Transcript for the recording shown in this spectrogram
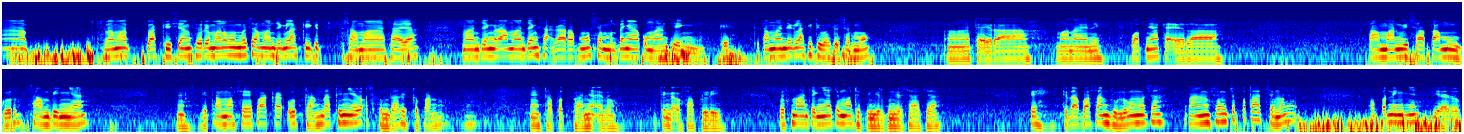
Selamat, selamat pagi, siang, sore, malam pemirsa mancing lagi bersama saya. Mancing ra mancing sak karepmu, yang penting aku mancing. Oke, kita mancing lagi di Waduk Sermo. Eh, daerah mana ini? Spotnya daerah Taman Wisata Munggur, sampingnya. Nah, kita masih pakai udang. Tadi nyerok sebentar di depan. Eh, dapat banyak itu. Jadi nggak usah beli. Terus mancingnya cuma di pinggir-pinggir saja. Oke, kita pasang dulu pemirsa. Langsung cepet aja mas openingnya biar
